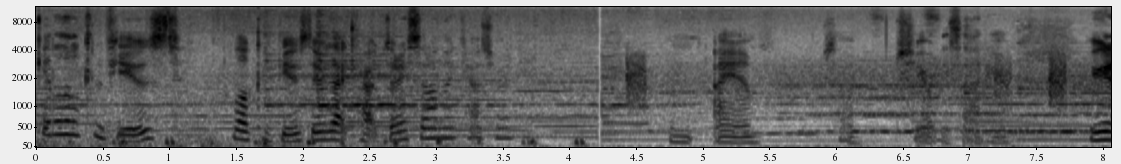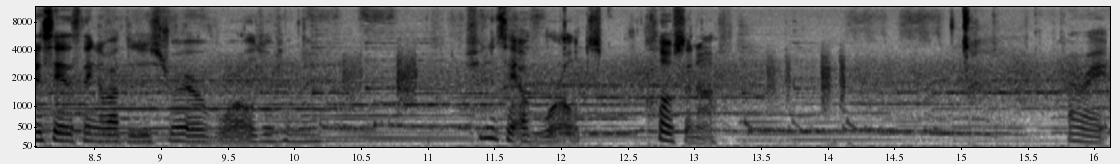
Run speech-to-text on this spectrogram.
get a little confused. A little confused. There's that couch. Did I sit on that couch already? She already sat here. You're gonna say this thing about the destroyer of worlds or something? She didn't say of worlds. Close enough. Alright.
